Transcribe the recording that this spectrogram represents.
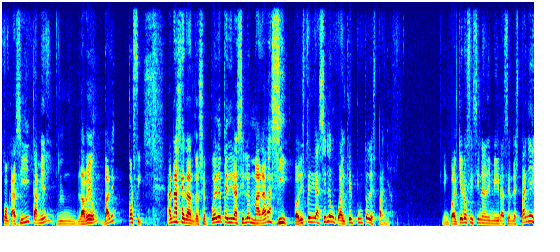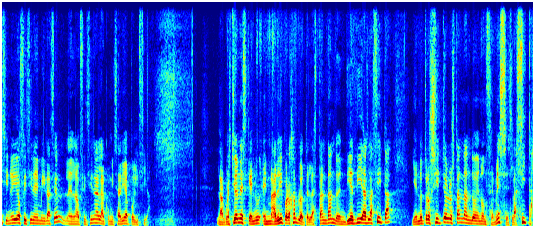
porque así también la veo, ¿vale? Por fin. Ana Gerardo, ¿se puede pedir asilo en Málaga? Sí, podéis pedir asilo en cualquier punto de España. En cualquier oficina de inmigración de España y si no hay oficina de inmigración, en la oficina de la comisaría de policía. La cuestión es que en, Madrid, por ejemplo, te la están dando en 10 días la cita y en otros sitios lo están dando en 11 meses la cita,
